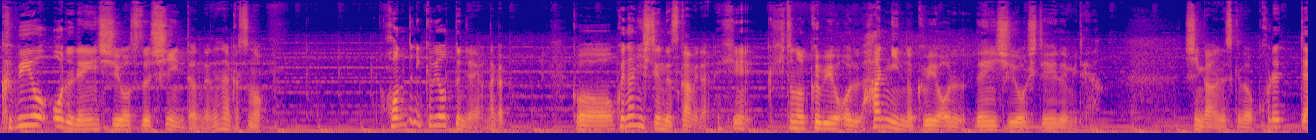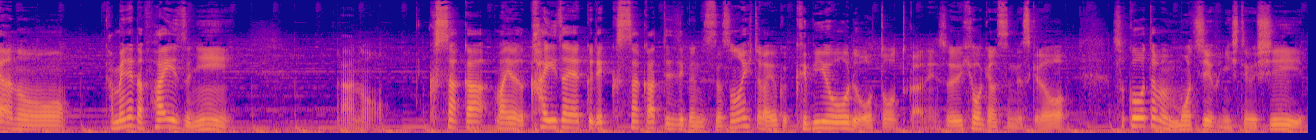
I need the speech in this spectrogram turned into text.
首を折る練習をするシーンってあるんだよね。なんかその、本当に首を折ってんじゃないなんか、こう、これ何してるんですか？みたいな。人の首を折る、犯人の首を折る練習をしているみたいなシーンがあるんですけど、これってあの、仮面ライダーファイズに、あの、草加、まあ、いわゆるカイザ役で草加って出てくるんですけど、その人がよく首を折る音とかね、そういう表現をするんですけど、そこを多分モチーフにしてるし、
